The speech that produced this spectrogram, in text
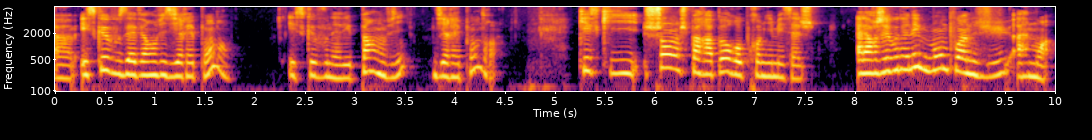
Euh, Est-ce que vous avez envie d'y répondre? Est-ce que vous n'avez pas envie d'y répondre? Qu'est-ce qui change par rapport au premier message? Alors je vais vous donner mon point de vue à moi.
